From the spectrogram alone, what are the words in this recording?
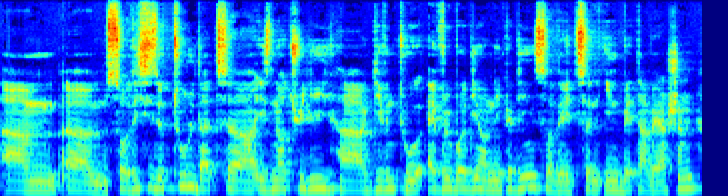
um, um, so this is a tool that uh, is not really uh, given to everybody on LinkedIn. So it's an in beta version.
